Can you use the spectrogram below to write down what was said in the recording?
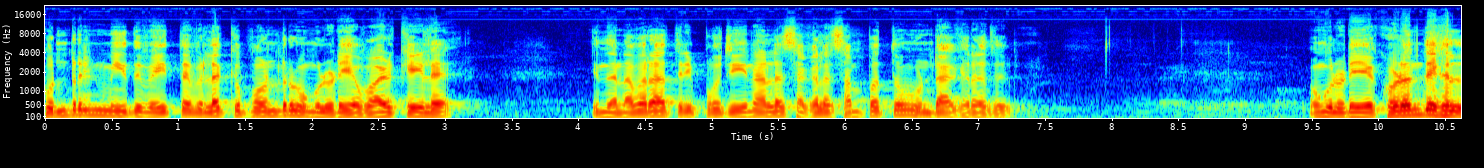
குன்றின் மீது வைத்த விளக்கு போன்று உங்களுடைய வாழ்க்கையில் இந்த நவராத்திரி பூஜையினால் சகல சம்பத்தும் உண்டாகிறது. உங்களுடைய குழந்தைகள்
